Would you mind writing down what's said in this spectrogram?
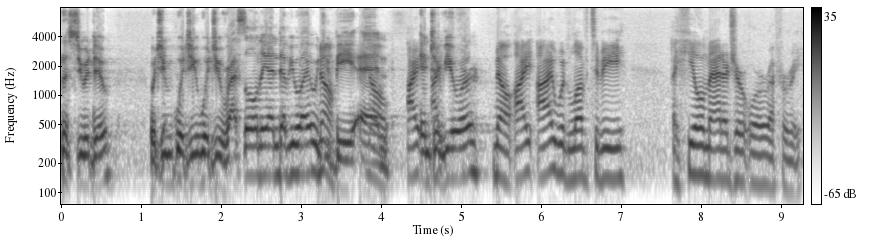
This you would do? Would you would you would you wrestle in the NWA? Would no, you be an no, I, interviewer? I, no, I I would love to be a heel manager or a referee?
